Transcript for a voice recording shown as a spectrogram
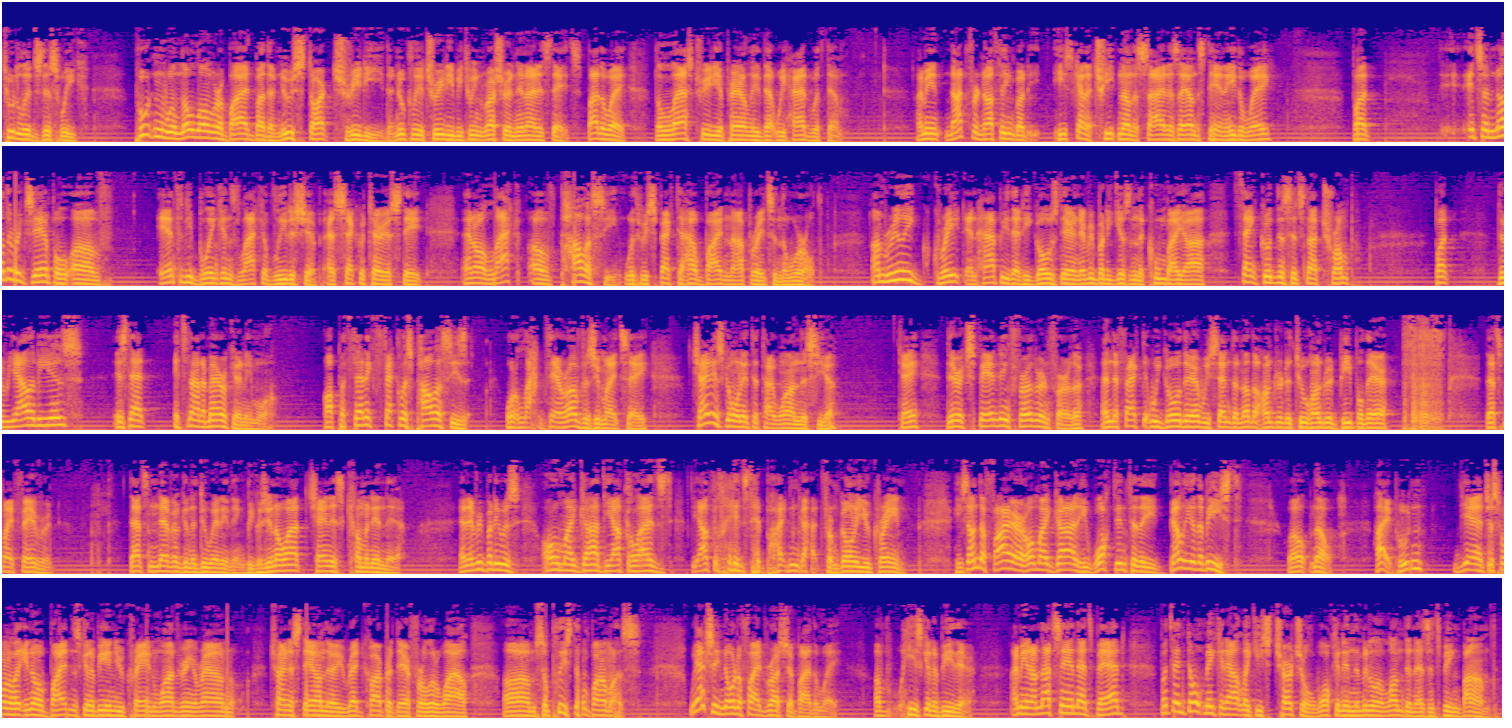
tutelage this week. Putin will no longer abide by the New START treaty, the nuclear treaty between Russia and the United States. By the way, the last treaty apparently that we had with them. I mean, not for nothing, but he's kind of cheating on the side, as I understand, either way. But it's another example of Anthony Blinken's lack of leadership as Secretary of State and our lack of policy with respect to how Biden operates in the world. I'm really great and happy that he goes there and everybody gives him the kumbaya. Thank goodness it's not Trump. But the reality is, is that it's not America anymore. Our pathetic, feckless policies, or lack thereof, as you might say, China's going into Taiwan this year. Okay? They're expanding further and further. And the fact that we go there, we send another 100 or 200 people there, that's my favorite. That's never going to do anything because you know what? China's coming in there. And everybody was, oh my God, the accolades, the accolades that Biden got from going to Ukraine. He's under fire. Oh my God, he walked into the belly of the beast. Well, no. Hi, Putin. Yeah, just want to let you know Biden's going to be in Ukraine wandering around trying to stay on the red carpet there for a little while. Um, so please don't bomb us. We actually notified Russia, by the way, of he's going to be there. I mean, I'm not saying that's bad, but then don't make it out like he's Churchill walking in the middle of London as it's being bombed.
